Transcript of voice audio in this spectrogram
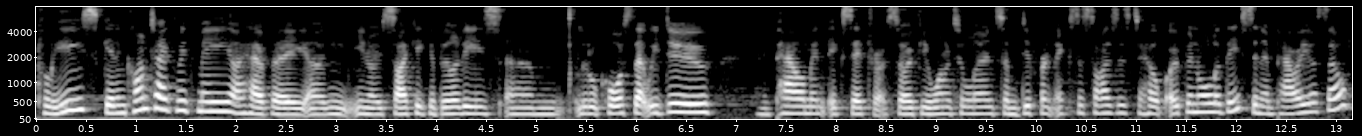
please get in contact with me. I have a um, you know psychic abilities um, little course that we do, empowerment, etc. So if you wanted to learn some different exercises to help open all of this and empower yourself,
